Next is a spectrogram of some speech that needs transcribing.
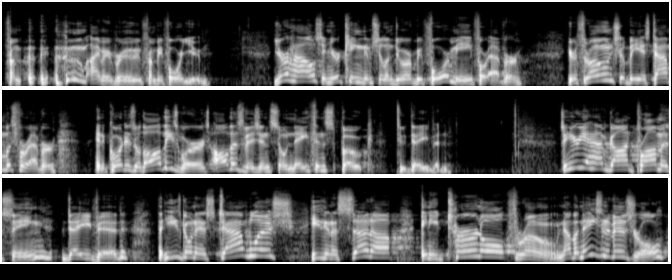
from whom I removed from before you. Your house and your kingdom shall endure before me forever. Your throne shall be established forever. In accordance with all these words, all this vision, so Nathan spoke to David. So here you have God promising David that he's going to establish, he's going to set up an eternal throne. Now, the nation of Israel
